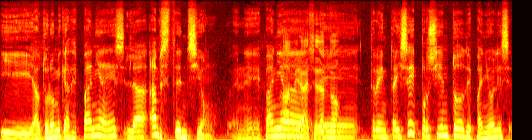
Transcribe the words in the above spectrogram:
y autonómicas de España es la abstención. En España, ah, 36% de españoles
